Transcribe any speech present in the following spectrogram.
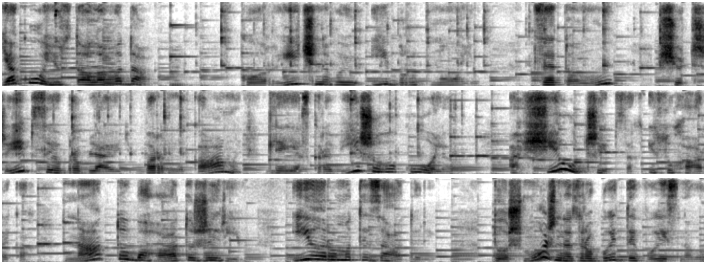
Якою стала вода? Коричневою і брудною. Це тому, що чипси обробляють барвниками для яскравішого кольору. А ще у чипсах і сухариках надто багато жирів і ароматизаторів. Тож можна зробити висновок,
